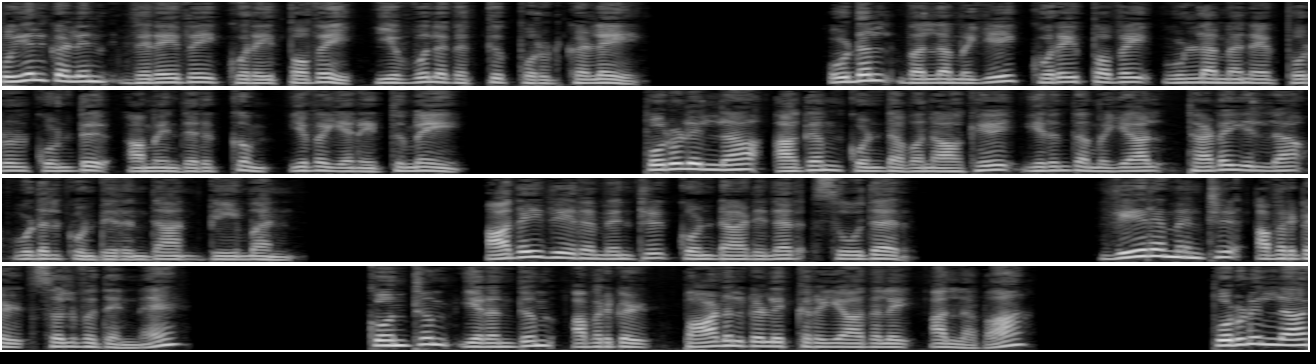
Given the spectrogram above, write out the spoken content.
புயல்களின் விரைவை குறைப்பவை இவ்வுலகத்துப் பொருட்களே. உடல் வல்லமையை குறைப்பவை உள்ளமென பொருள் கொண்டு அமைந்திருக்கும் இவை அனைத்துமே. பொருளில்லா அகம் கொண்டவனாக இருந்தமையால் தடையில்லா உடல் கொண்டிருந்தான் பீமன். அதை வீரமென்று கொண்டாடினர் சூதர். வீரமென்று அவர்கள் சொல்வதென்ன? கொன்றும் இறந்தும் அவர்கள் பாடல்களுக்கிறையாதலை அல்லவா? பொருளில்லா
